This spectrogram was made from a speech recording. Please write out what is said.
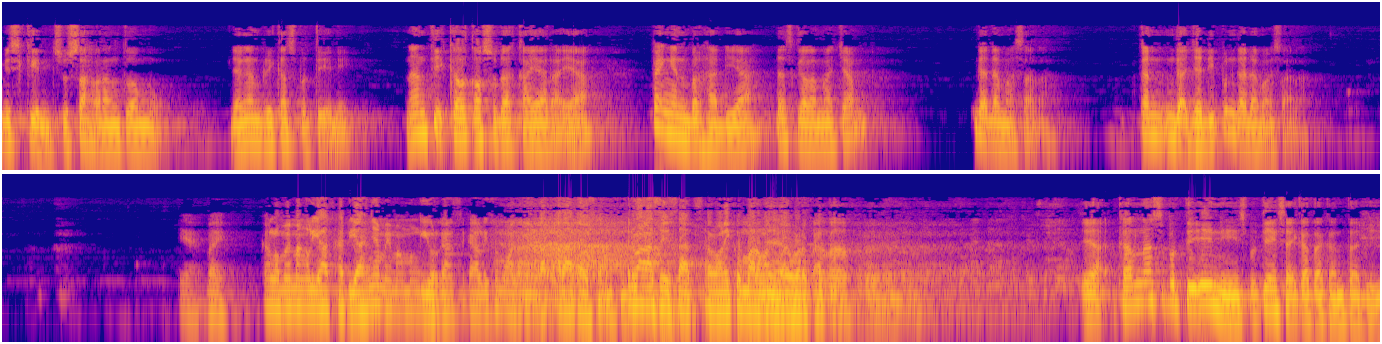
miskin, susah orang tuamu. Jangan berikan seperti ini. Nanti kalau kau sudah kaya raya, pengen berhadiah dan segala macam, nggak ada masalah. Kan nggak jadi pun nggak ada masalah. Ya, baik. Kalau memang lihat hadiahnya memang menggiurkan sekali semua dengan rata Ustaz. Terima kasih Ustaz. Assalamualaikum warahmatullahi wabarakatuh. Ya, karena seperti ini, seperti yang saya katakan tadi,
